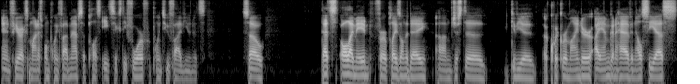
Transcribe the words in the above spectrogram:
and FearX minus 1.5 maps at plus 864 for 0.25 units. So that's all I made for plays on the day. Um, just to give you a, a quick reminder, I am going to have an LCS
